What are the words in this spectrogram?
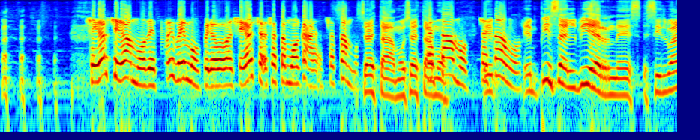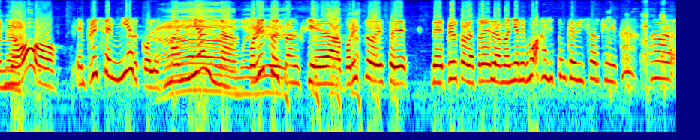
Llegar, llegamos, después vemos, pero al llegar ya, ya estamos acá, ya estamos. Ya estamos, ya estamos. estamos, ya estamos. Empieza el viernes, Silvana. No, empieza el miércoles, Ah, mañana. Por bien. eso esa ansiedad, por eso ese, me despierto a las 3 de la mañana y como, ay, le tengo que avisar que... ah".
